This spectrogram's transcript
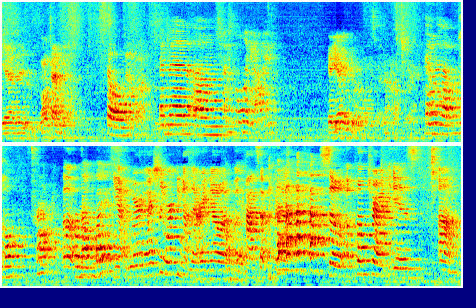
Yeah, they- a long time ago. so, and then, um, And bowling alley. Yeah, yeah, they do it once, but not outdoor. and then a pump track Uh, for mountain bikes. Yeah, we're actually working on that right now, a- a Okay. concept for that. So a pump track is um,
